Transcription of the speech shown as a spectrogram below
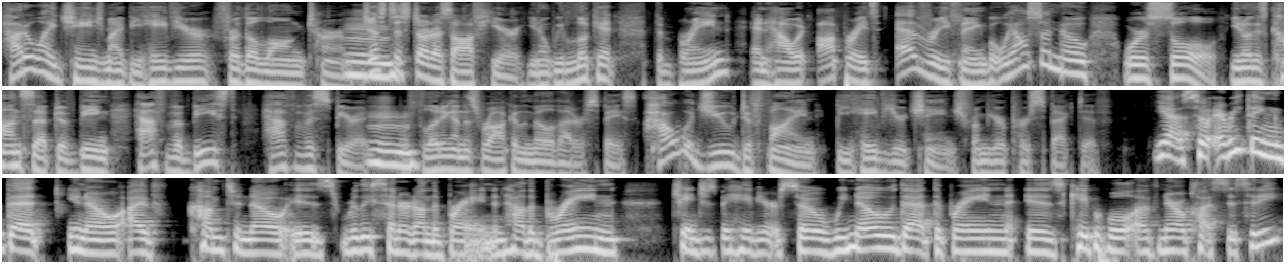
how do I change my behavior for the long term? Mm. Just to start us off here, you know, we look at the brain and how it operates everything, but we also know we're a soul. You know, this concept of being half of a beast, half of a spirit. Mm. We're floating on this rock in the middle of outer space. How would you define behavior change from your perspective? Yeah, so everything that, you know, I've come to know is really centered on the brain and how the brain changes behavior. So we know that the brain is capable of neuroplasticity,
